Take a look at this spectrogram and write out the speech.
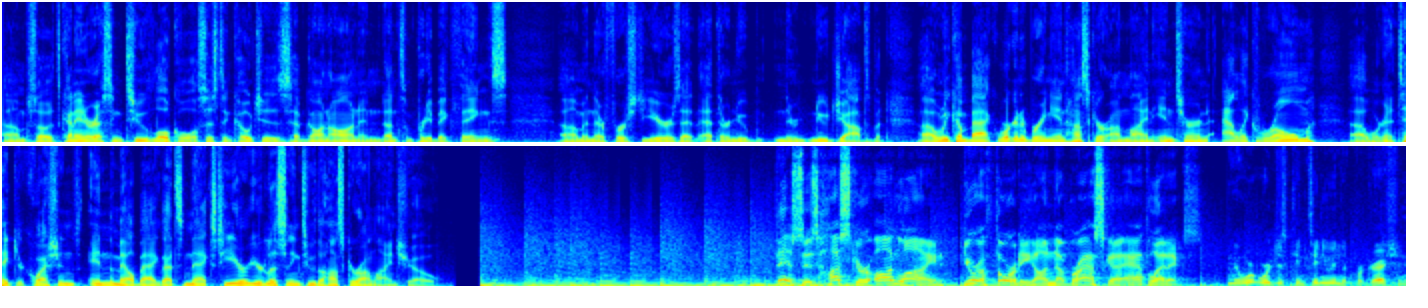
Um, so it's kind of interesting. Two local assistant coaches have gone on and done some pretty big things um, in their first years at, at their new their new jobs. But uh, when we come back, we're going to bring in Husker Online intern Alec Rome. Uh, we're going to take your questions in the mailbag. That's next. Here, you're listening to the Husker Online Show. This is Husker Online, your authority on Nebraska athletics. I mean, we're, we're just continuing the progression.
